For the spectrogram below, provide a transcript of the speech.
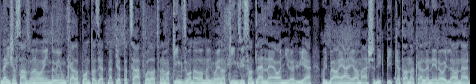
ne is a Suns vonalon induljunk el, pont azért, mert jött a cáfolat, hanem a Kings vonalon, hogy vajon a Kings viszont lenne annyira hülye, hogy beajánlja a második pikket, annak ellenére, hogy Leonard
